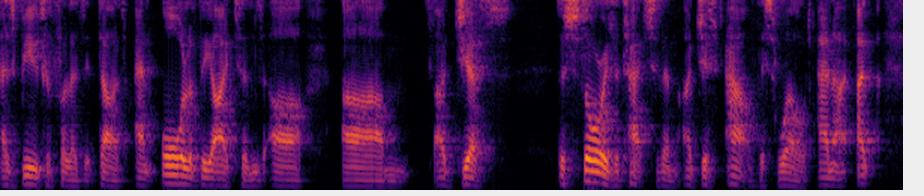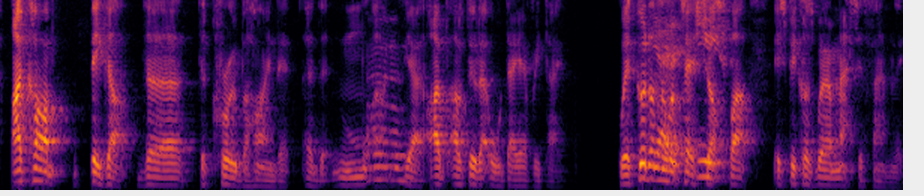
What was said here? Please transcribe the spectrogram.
as beautiful as it does, and all of the items are um, are just the stories attached to them are just out of this world, and I I, I can't big up the the crew behind it. Mm. Yeah, I, will do that all day, every day. We're good on yeah, the repair shop, but it's because we're a massive family.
